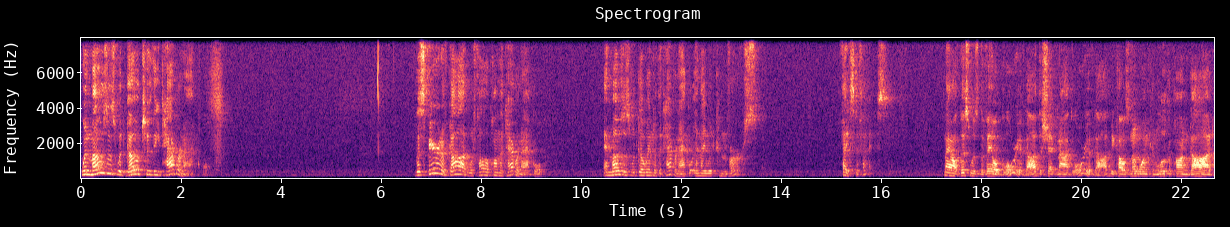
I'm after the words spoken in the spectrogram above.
When Moses would go to the tabernacle, the Spirit of God would fall upon the tabernacle, and Moses would go into the tabernacle and they would converse face to face. Now, this was the veiled glory of God, the Shekinah glory of God, because no one can look upon God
